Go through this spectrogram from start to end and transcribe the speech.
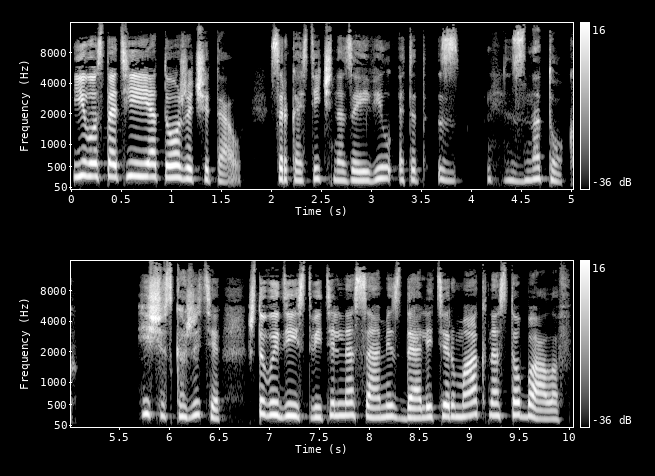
Его статьи я тоже читал», — саркастично заявил этот з... знаток. «Еще скажите, что вы действительно сами сдали термак на сто баллов».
